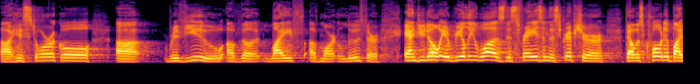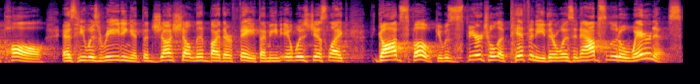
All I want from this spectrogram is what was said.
uh, historical. Uh, review of the life of Martin Luther. And you know, it really was this phrase in the scripture that was quoted by Paul as he was reading it the just shall live by their faith. I mean, it was just like God spoke, it was a spiritual epiphany. There was an absolute awareness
